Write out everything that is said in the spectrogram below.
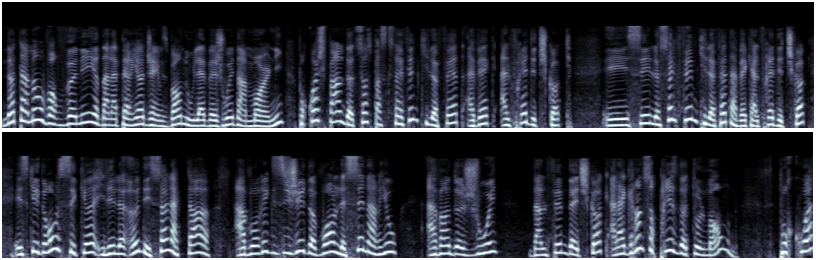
Notamment, on va revenir dans la période James Bond où il avait joué dans Marnie. Pourquoi je parle de ça? C'est parce que c'est un film qu'il a fait avec Alfred Hitchcock. Et c'est le seul film qu'il a fait avec Alfred Hitchcock. Et ce qui est drôle, c'est qu'il est le, un des seuls acteurs à avoir exigé de voir le scénario avant de jouer dans le film d'Hitchcock, à la grande surprise de tout le monde. Pourquoi?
